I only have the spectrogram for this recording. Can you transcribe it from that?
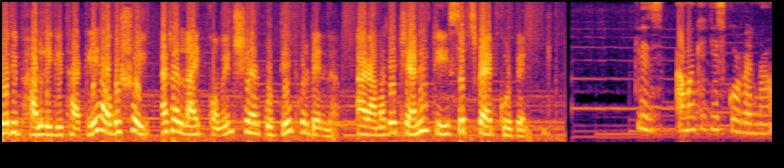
যদি ভালো লেগে থাকে অবশ্যই একটা লাইক কমেন্ট শেয়ার করতে ভুলবেন না। আর আমাদের চ্যানেলটি সাবস্ক্রাইব করবেন। প্লিজ আমাকে কিস করবেন না।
